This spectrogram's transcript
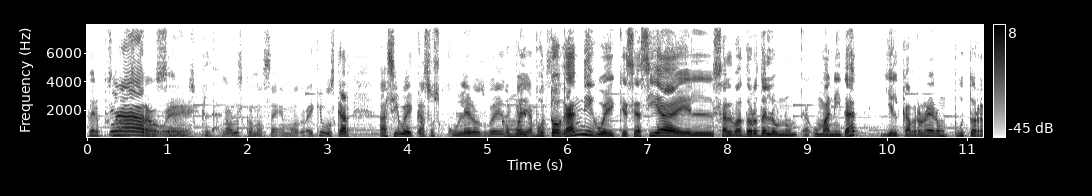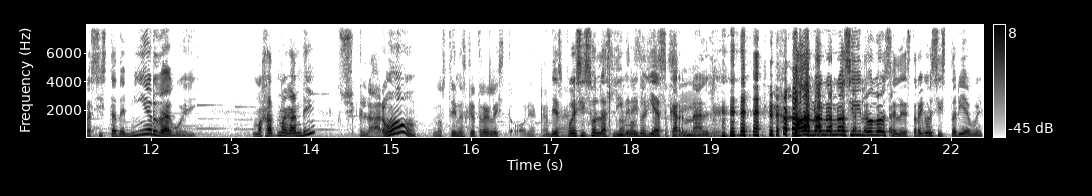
Pero pues Claro, no los güey. conocemos, claro. No los conocemos, güey. Hay que buscar así, güey, casos culeros, güey. Como el puto pasado. Gandhi, güey, que se hacía el salvador de la humanidad y el cabrón era un puto racista de mierda, güey. Mahatma Gandhi, Sí, claro. nos tienes que traer la historia, carnal. Después hizo las librerías, carnal. No, no, no, no, sí, luego se les traigo esa historia, güey.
